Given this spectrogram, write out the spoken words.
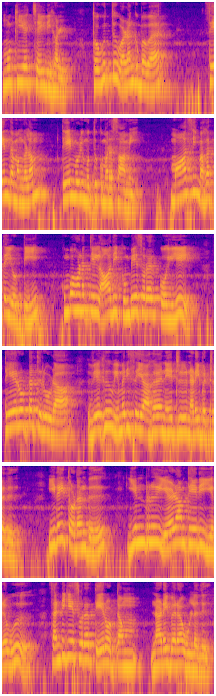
முக்கிய செய்திகள். தொகுத்து வழங்குபவர் சேந்தமங்கலம் தேன்மொழி முத்துக்குமாரசாமி. மாசி மகத்தையொட்டி கும்பகோணத்தில் ஆதி கும்பேஸ்வரர் கோயிலில் தேரோட்ட திருவிழா வெகு விமரிசையாக நேற்று நடைபெற்றது. இதைத் தொடர்ந்து இன்று ஏழாம் தேதி இரவு சண்டிகேஸ்வரர் தேரோட்டம் நடைபெற உள்ளது.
